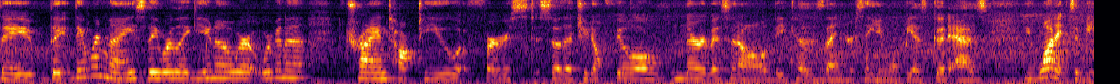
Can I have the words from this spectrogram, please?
they they they were nice. They were like, you know, we're we're gonna try and talk to you first so that you don't feel all nervous and all because then your singing won't be as good as you want it to be.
